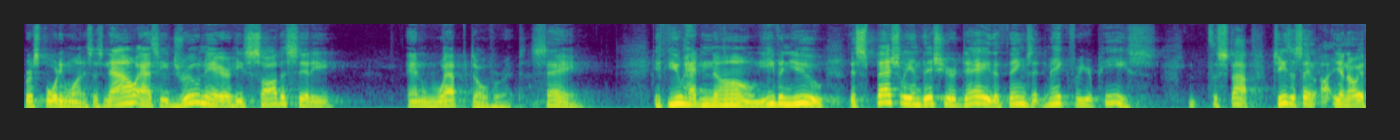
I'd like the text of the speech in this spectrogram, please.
Verse 41, it says, Now as he drew near, he saw the city and wept over it, saying, If you had known, even you, especially in this your day, the things that make for your peace. To stop. Jesus saying, you know, if,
